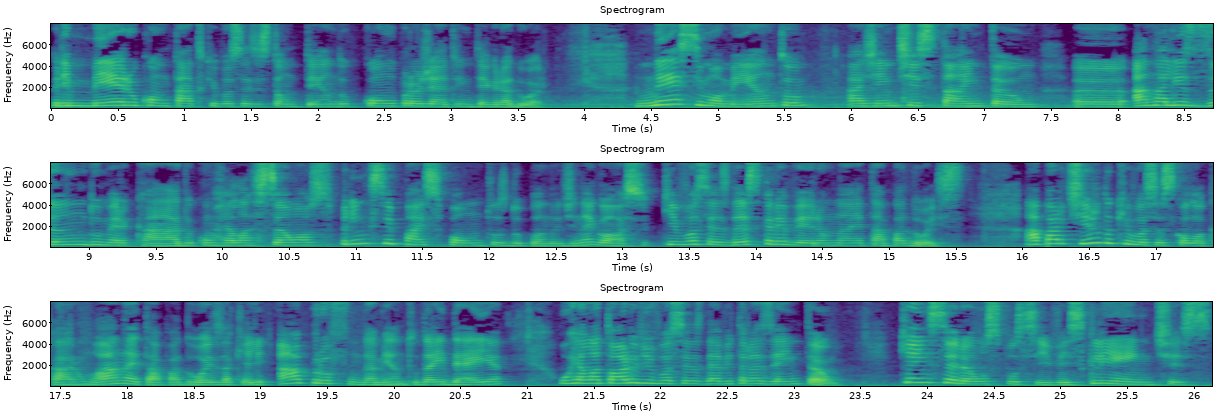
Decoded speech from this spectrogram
primeiro contato que vocês estão tendo com o projeto integrador. Nesse momento, a gente está então uh, analisando o mercado com relação aos principais pontos do plano de negócio que vocês descreveram na etapa 2. A partir do que vocês colocaram lá na etapa 2, daquele aprofundamento da ideia, o relatório de vocês deve trazer então quem serão os possíveis clientes,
